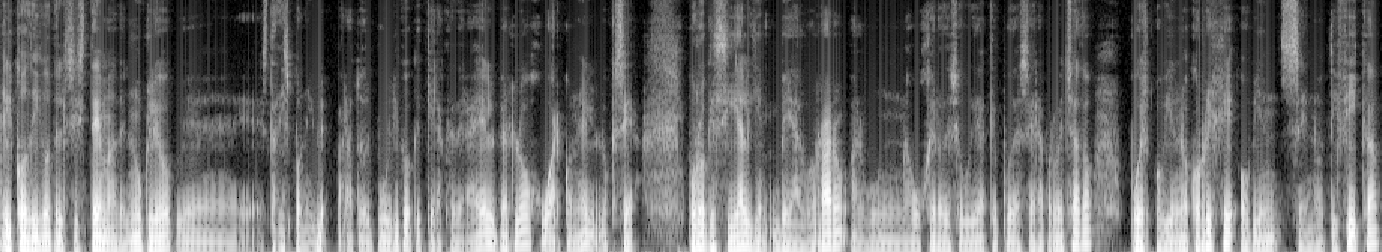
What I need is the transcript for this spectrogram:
el código del sistema, del núcleo, eh, está disponible para todo el público que quiera acceder a él, verlo, jugar con él, lo que sea. Por lo que si alguien ve algo raro, algún agujero de seguridad que pueda ser aprovechado, pues o bien lo corrige o bien se notifica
